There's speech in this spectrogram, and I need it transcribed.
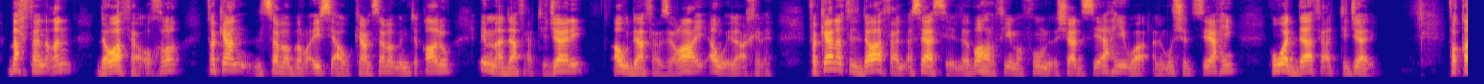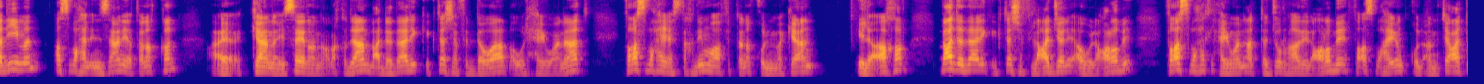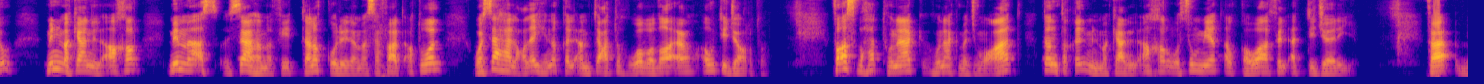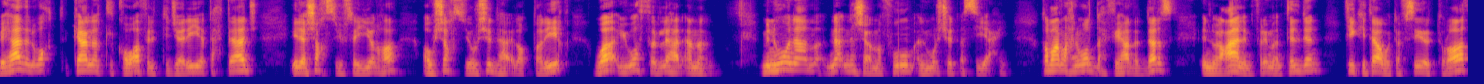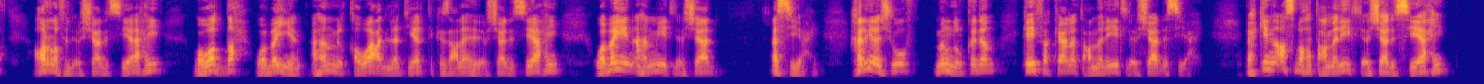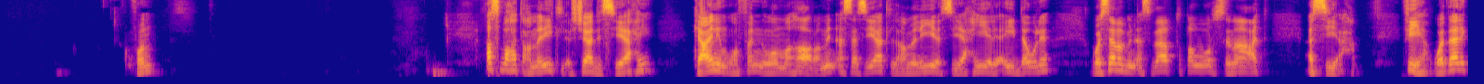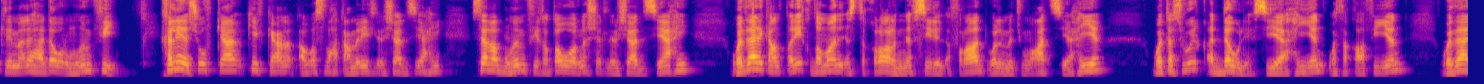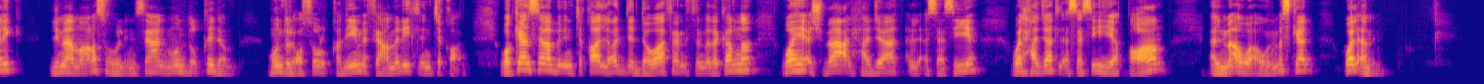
بحثا عن دوافع أخرى فكان السبب الرئيسي أو كان سبب انتقاله إما دافع تجاري أو دافع زراعي أو إلى آخره. فكانت الدوافع الأساسية اللي ظهر في مفهوم الإرشاد السياحي والمرشد السياحي هو الدافع التجاري. فقديما أصبح الإنسان يتنقل آه، كان يسير على الأقدام بعد ذلك اكتشف الدواب أو الحيوانات فأصبح يستخدمها في التنقل من مكان إلى آخر. بعد ذلك اكتشف العجلة أو العربة فأصبحت الحيوانات تجر هذه العربة فأصبح ينقل أمتعته من مكان لآخر مما ساهم في التنقل إلى مسافات أطول وسهل عليه نقل أمتعته وبضائعه أو تجارته. فأصبحت هناك هناك مجموعات تنتقل من مكان لآخر وسميت القوافل التجارية. فبهذا الوقت كانت القوافل التجارية تحتاج إلى شخص يسيرها أو شخص يرشدها إلى الطريق ويوفر لها الأمان. من هنا نشأ مفهوم المرشد السياحي. طبعا راح نوضح في هذا الدرس أنه العالم فريمان تيلدن في كتابه تفسير التراث عرف الإرشاد السياحي ووضح وبين أهم القواعد التي يرتكز عليها الإرشاد السياحي وبين أهمية الإرشاد السياحي. خلينا نشوف منذ القدم كيف كانت عملية الإرشاد السياحي. بحكي لنا أصبحت عملية الإرشاد السياحي. عفوا. أصبحت عملية الإرشاد السياحي كعلم وفن ومهارة من أساسيات العملية السياحية لأي دولة وسبب من أسباب تطور صناعة السياحة فيها وذلك لما لها دور مهم فيه. خلينا نشوف كيف كانت أو أصبحت عملية الإرشاد السياحي سبب مهم في تطور نشأة الإرشاد السياحي. وذلك عن طريق ضمان الاستقرار النفسي للأفراد والمجموعات السياحية وتسويق الدولة سياحيا وثقافيا وذلك لما مارسه الإنسان منذ القدم منذ العصور القديمة في عملية الانتقال. وكان سبب الانتقال لعدة دوافع مثل ما ذكرنا وهي إشباع الحاجات الأساسية. والحاجات الأساسية هي الطعام المأوى أو المسكن والأمن.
